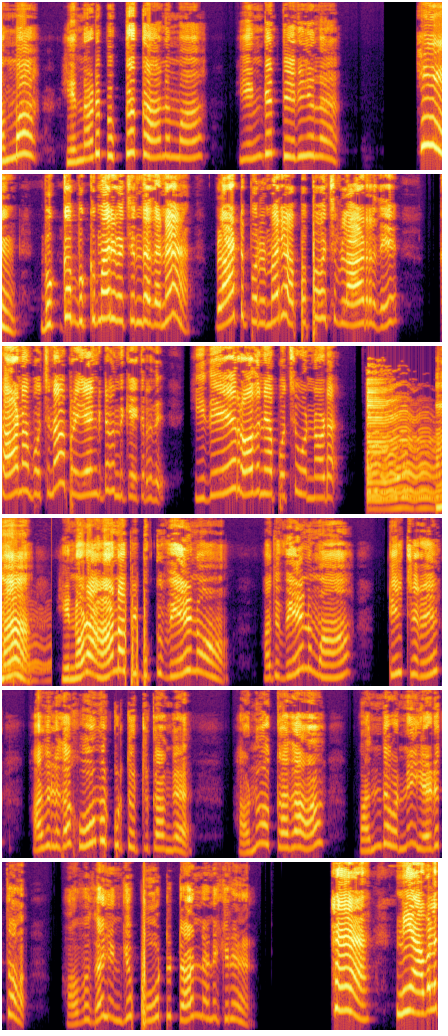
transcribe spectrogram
அம்மா என்னோட புக்க காணுமா எங்க தெரியல. புக்கு புக்கு மாதிரி வச்சிருந்தா தானே? விளையாட்டு பொருள் மாதிரி அப்பப்போ வச்சு விளையாடுறது. காணாம போச்சுன்னா அப்புறம் என்கிட்ட வந்து கேக்குறது. இதே ரோதனையா போச்சு உன்னோட. அம்மா என்னோட ஆனாப்பி புக்கு வேணும். அது வேணுமா? டீச்சரு அதுல தான் ஹோம்ஒர்க் கொடுத்துட்டு இருக்காங்க. அனு அக்கா தான் வந்த உடனே எடுத்தா. அவ தான் எங்கேயோ போட்டுட்டான்னு நினைக்கிறேன். நீ அவளை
